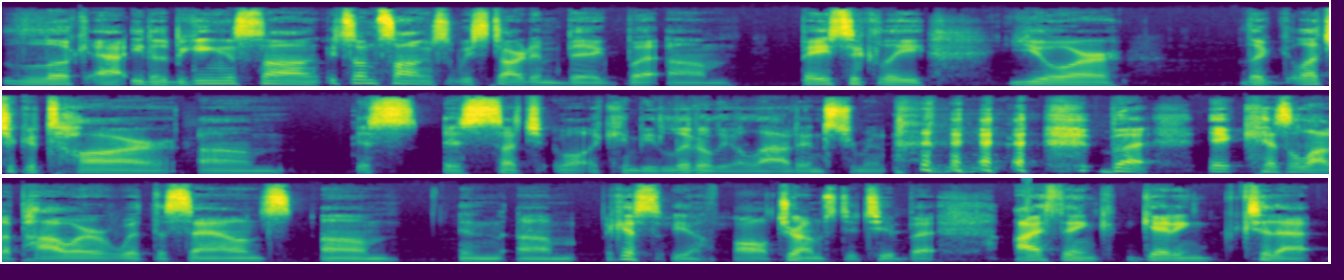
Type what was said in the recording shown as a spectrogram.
look at you know the beginning of the song. Some songs we start in big, but um, basically your the electric guitar um, is is such well it can be literally a loud instrument, but it has a lot of power with the sounds. Um, and um, I guess you know all drums do too. But I think getting to that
